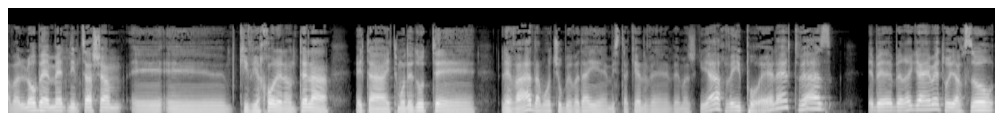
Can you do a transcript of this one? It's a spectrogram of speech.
אבל לא באמת נמצא שם אה, אה, כביכול, אלא נותן לה את ההתמודדות אה, לבד, למרות שהוא בוודאי אה, מסתכל ו- ומשגיח, והיא פועלת, ואז אה, ברגע האמת הוא יחזור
